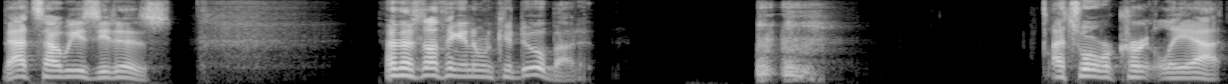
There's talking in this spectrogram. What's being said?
That's how easy it is. And there's nothing anyone can do about it. That's where we're currently at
